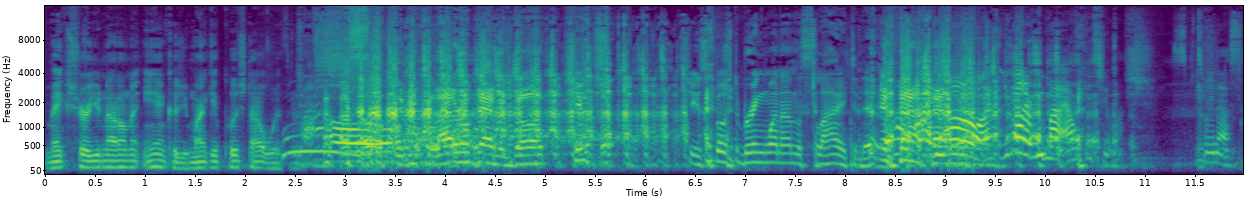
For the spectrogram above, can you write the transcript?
make sure you're not on the end because you might get pushed out with it. oh, Collateral damage, dog. She's supposed to bring one on the slide today. I know. You gotta read my. I'll get you one. It's between us.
